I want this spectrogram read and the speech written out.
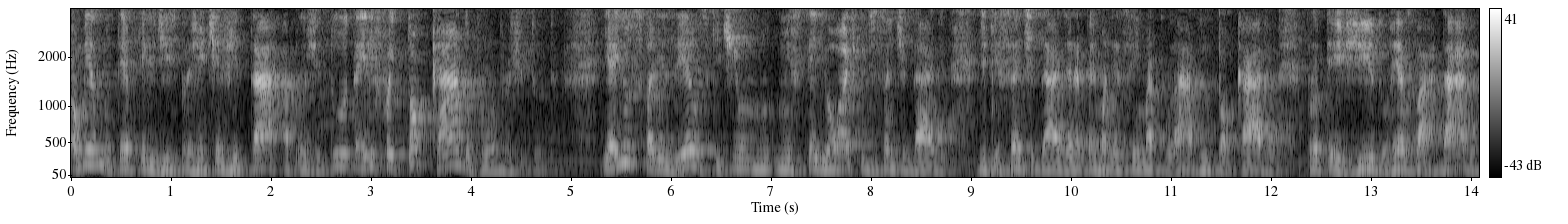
ao mesmo tempo que ele diz para a gente evitar a prostituta, ele foi tocado por uma prostituta. E aí os fariseus, que tinham um, estereótipo de santidade, de que santidade era permanecer imaculado, intocável, protegido, resguardado,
